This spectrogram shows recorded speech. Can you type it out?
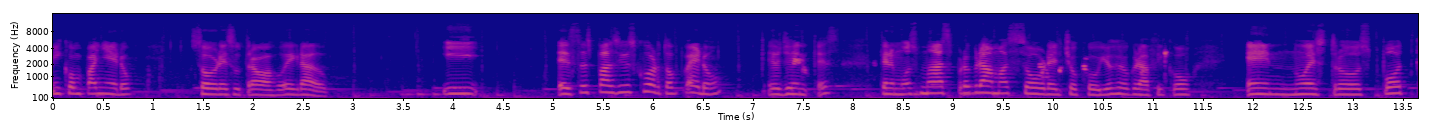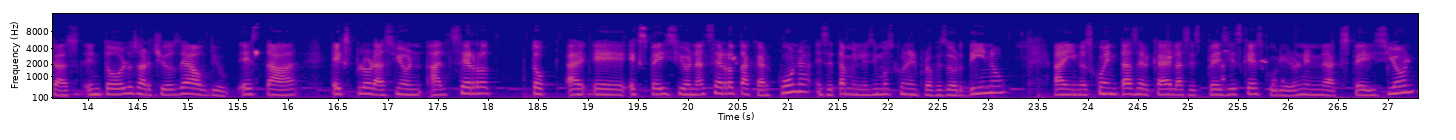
mi compañero, sobre su trabajo de grado. Y este espacio es corto, pero, oyentes, tenemos más programas sobre el chocobio geográfico en nuestros podcasts, en todos los archivos de audio, está exploración al cerro eh, expedición al Cerro Tacarcuna, ese también lo hicimos con el profesor Dino, ahí nos cuenta acerca de las especies que descubrieron en la expedición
